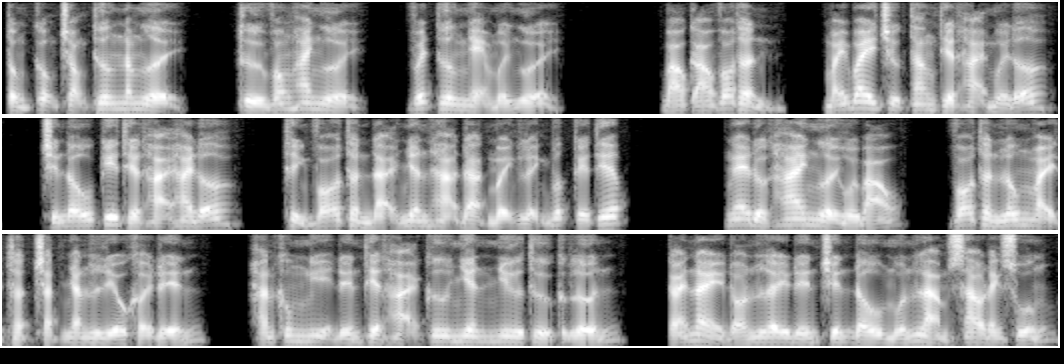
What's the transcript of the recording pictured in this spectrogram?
tổng cộng trọng thương năm người, tử vong hai người, vết thương nhẹ mười người. Báo cáo võ thần, máy bay trực thăng thiệt hại mười đỡ, chiến đấu kia thiệt hại hai đỡ, thỉnh võ thần đại nhân hạ đạt mệnh lệnh bước kế tiếp. Nghe được hai người hồi báo, võ thần lông mày thật chặt nhăn liều khởi đến, hắn không nghĩ đến thiệt hại cư nhiên như thử cực lớn, cái này đón lấy đến chiến đấu muốn làm sao đánh xuống,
